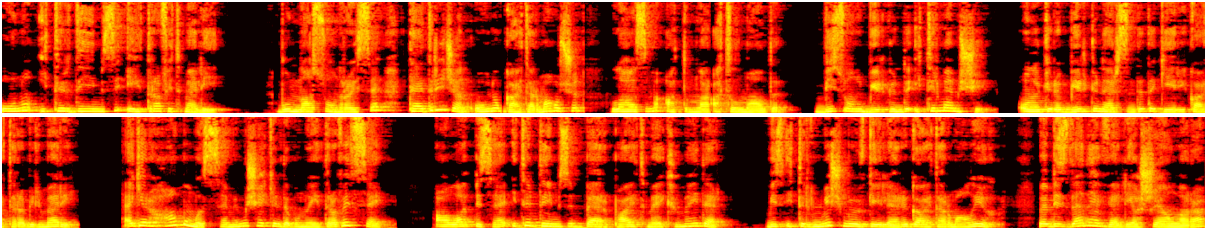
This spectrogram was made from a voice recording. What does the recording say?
onu itirdiyimizi etiraf etməliyik. Bundan sonra isə tədricən onu qaytarmaq üçün lazımi addımlar atılmalıdır. Biz onu bir gündə itirməmişik. Ona görə bir gün ərzində də geri qaytara bilmərik. Əgər hamımız səmimi şəkildə bunu etiraf etsək, Allah bizə itirdiyimizi bərpa etməyə kömək edər. Biz itirilmiş mövqeləri qaytarmalıyıq və bizdən əvvəl yaşayanlara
